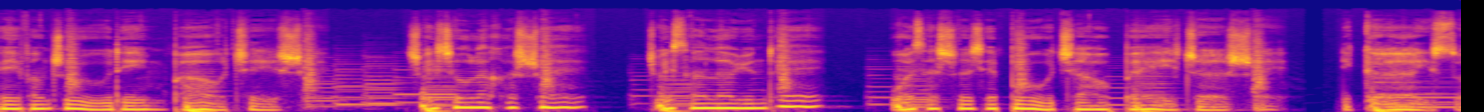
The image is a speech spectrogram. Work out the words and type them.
北方注定抛弃谁？追走了河水，追散了云堆，我在世界不角背着谁？你可以怂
